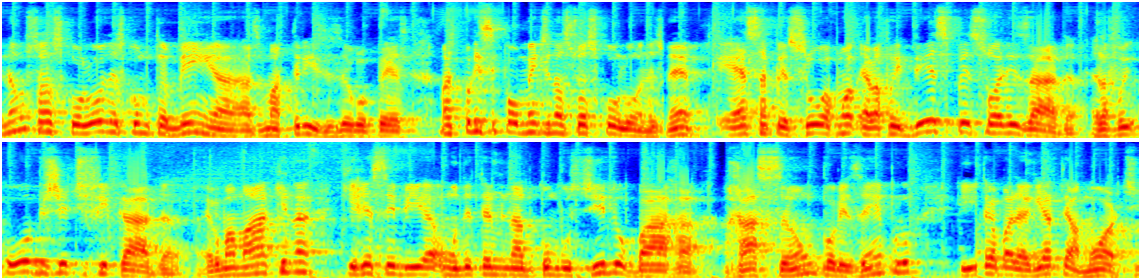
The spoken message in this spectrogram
não só as colônias, como também as matrizes europeias, mas principalmente nas suas colônias, né? Essa pessoa, ela foi despessoalizada, ela foi objetificada. Era uma máquina que recebia um determinado combustível barra ração, por exemplo, e trabalharia até a morte.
